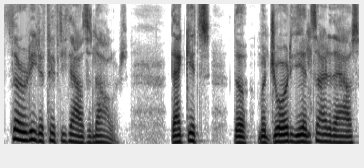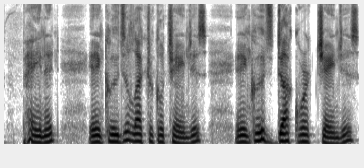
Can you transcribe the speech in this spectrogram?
thirty to fifty thousand dollars. That gets the majority of the inside of the house painted. It includes electrical changes. It includes ductwork changes,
